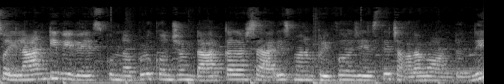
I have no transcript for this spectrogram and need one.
సో ఇలాంటివి వేసుకున్నప్పుడు కొంచెం డార్క్ కలర్ శారీస్ మనం ప్రిఫర్ చేస్తే చాలా బాగుంటుంది.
